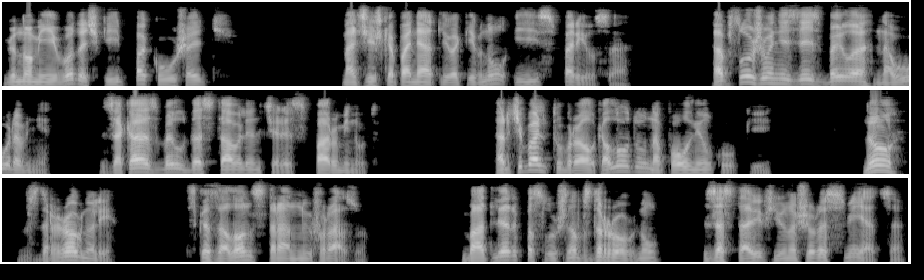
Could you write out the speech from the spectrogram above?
гномии водочки и покушать». Мальчишка понятливо кивнул и испарился. Обслуживание здесь было на уровне. Заказ был доставлен через пару минут. Арчибальд убрал колоду, наполнил кубки. — Ну, вздрогнули, — сказал он странную фразу. Батлер послушно вздрогнул, заставив юношу рассмеяться.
